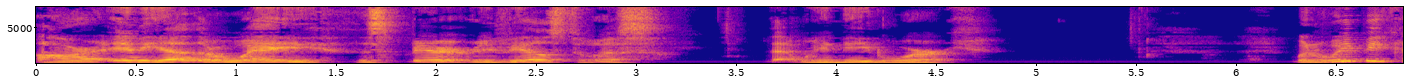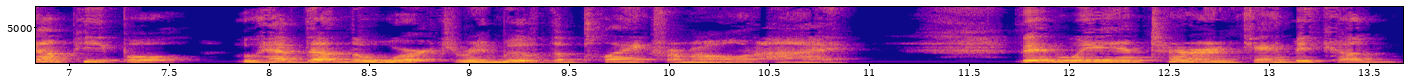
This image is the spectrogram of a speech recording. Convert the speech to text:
or any other way the Spirit reveals to us that we need work. When we become people who have done the work to remove the plank from our own eye, then we in turn can become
